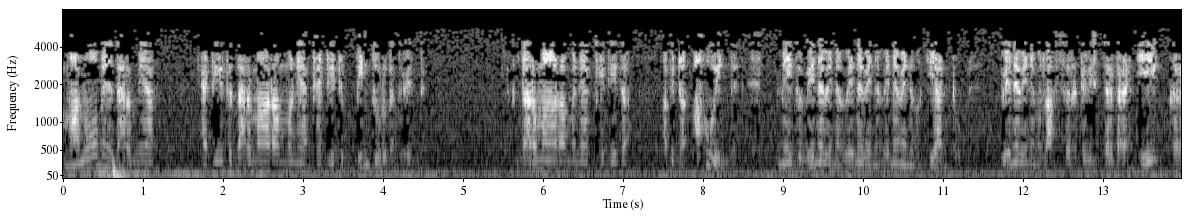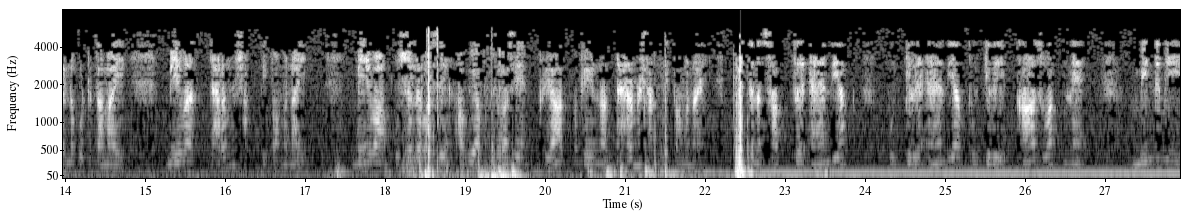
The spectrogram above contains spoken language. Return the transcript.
මනෝමය ධර්මයක් හැටියට ධර්මාරම්මණයක් හැටියට පින්තූරගත වෙන්න. ධර්මාරම්මණයක් හැටියට අපිට අහු වෙන්න මේක වෙන වෙන වෙන වෙන වෙන වෙනම කියන්න ඕනේ. වෙන වෙනම ලස්සරට විස්තර කර ඒ කරනකොට තමයි මේවා ධර්ම ශක්ති පමණයි. මේවා කුසල වශයෙන් අව්‍යාප්ත වශයෙන් ක්‍රියාත්මක වෙන ධර්ම ශක්ති පමණයි. එතන සත්‍ය ඈඳියක් පුද්ගල ඈඳියක් පුද්ගල කාසුවක් නැහැ. මෙන්න මේ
